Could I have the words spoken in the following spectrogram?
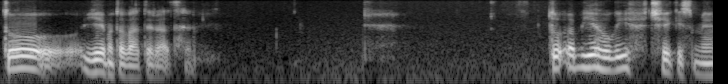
تو یہ متبادرات ہے تو اب یہ ہوگی چھ قسمیں۔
